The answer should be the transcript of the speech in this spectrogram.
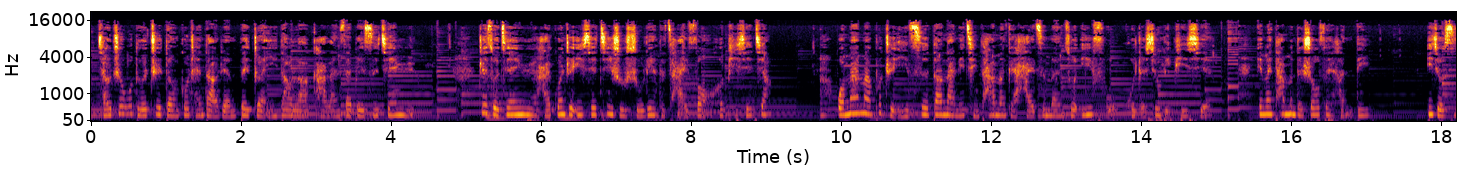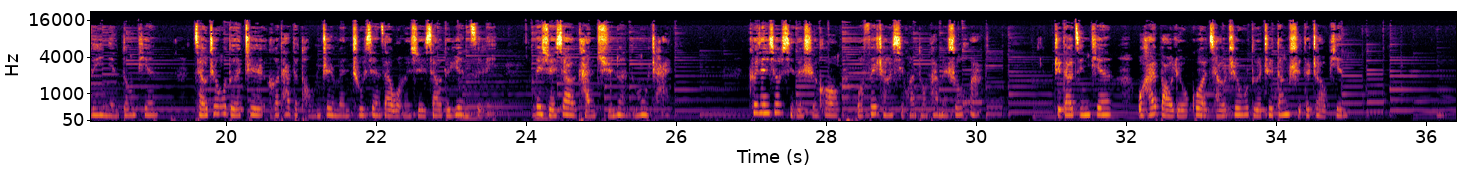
乔治·乌德治等共产党人被转移到了卡兰塞贝斯监狱。这所监狱还关着一些技术熟练的裁缝和皮鞋匠。我妈妈不止一次到那里请他们给孩子们做衣服或者修理皮鞋，因为他们的收费很低。一九四一年冬天，乔治·乌德治和他的同志们出现在我们学校的院子里，为学校砍取暖的木柴。课间休息的时候，我非常喜欢同他们说话。直到今天，我还保留过乔治·乌德治当时的照片。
